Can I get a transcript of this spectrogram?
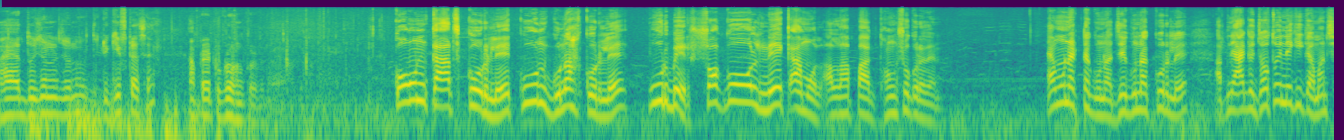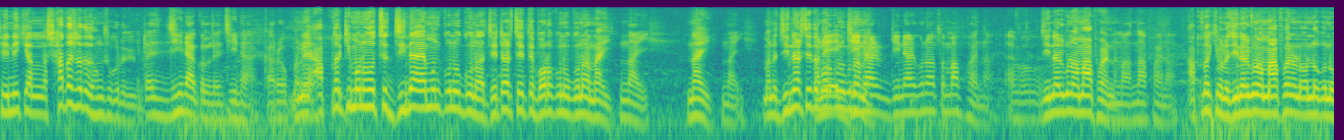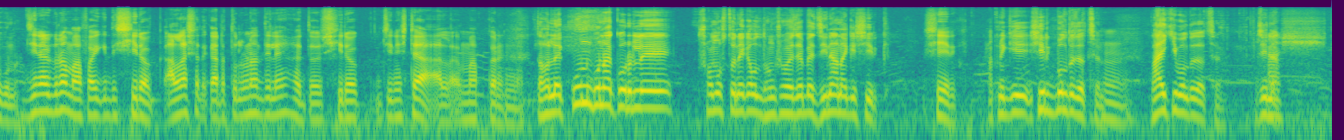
ভাইয়ার দুজনের জন্য দুটি গিফট আছে। আপনারা একটু গ্রহণ করবেন। কোন কাজ করলে কোন গুনাহ করলে পূর্বের সকল নেক আমল আল্লাহ পাক ধ্বংস করে দেন? এমন একটা গুনাহ যে গুনাহ করলে আপনি আগে যতই নেকি কামান সেই নেকি আল্লাহ সাথে সাথে ধ্বংস করে দিবেন। এটা জিনা করলে জিনা কারও মানে আপনার কি মনে হচ্ছে জিনা এমন কোনো গুনাহ যেটার চাইতে বড় কোনো গুনাহ নাই? নাই। নাই? নাই। মানে জিনার চাইতে মানে বড় কোনো গুনাহ জিনার জিনার গুণা তো মাফ হয় না। জিনার গুনাহ মাফ হয় না? মাফ হয় না। আপনার কি মনে জিনার গুনাহ মাফ হয় না অন্য কোনো গুনাহ? জিনার গুণা মাফ হয় কিন্তু শিরক। আল্লাহর সাথে কারও তুলনা দিলে হয়তো শিরক জিনিসটা আল্লাহ মাফ করেন না। তাহলে কোন গুনাহ করলে সমস্ত নেক আমল ধ্বংস হয়ে যাবে জিনা নাকি শিরক? শিরক। আপনি কি শিরক বলতে যাচ্ছেন? ভাই কি বলতে যাচ্ছেন? জিনা।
